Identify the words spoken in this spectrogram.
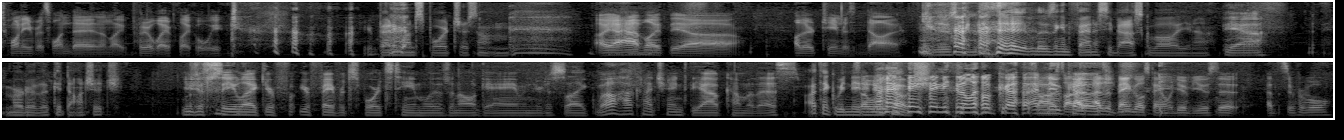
20 versus one day, and then like put it away for like a week. You're betting on sports or something. oh yeah, have like the uh, other team just die. losing, in, losing in fantasy basketball. You know, Yeah. murder Luka Doncic. You just see like your your favorite sports team losing all game, and you're just like, well, how can I change the outcome of this? I think we need So a new we- I think coach. we need a little co- a new Honest- coach. As, as a Bengals fan, would you have used it at the Super Bowl,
